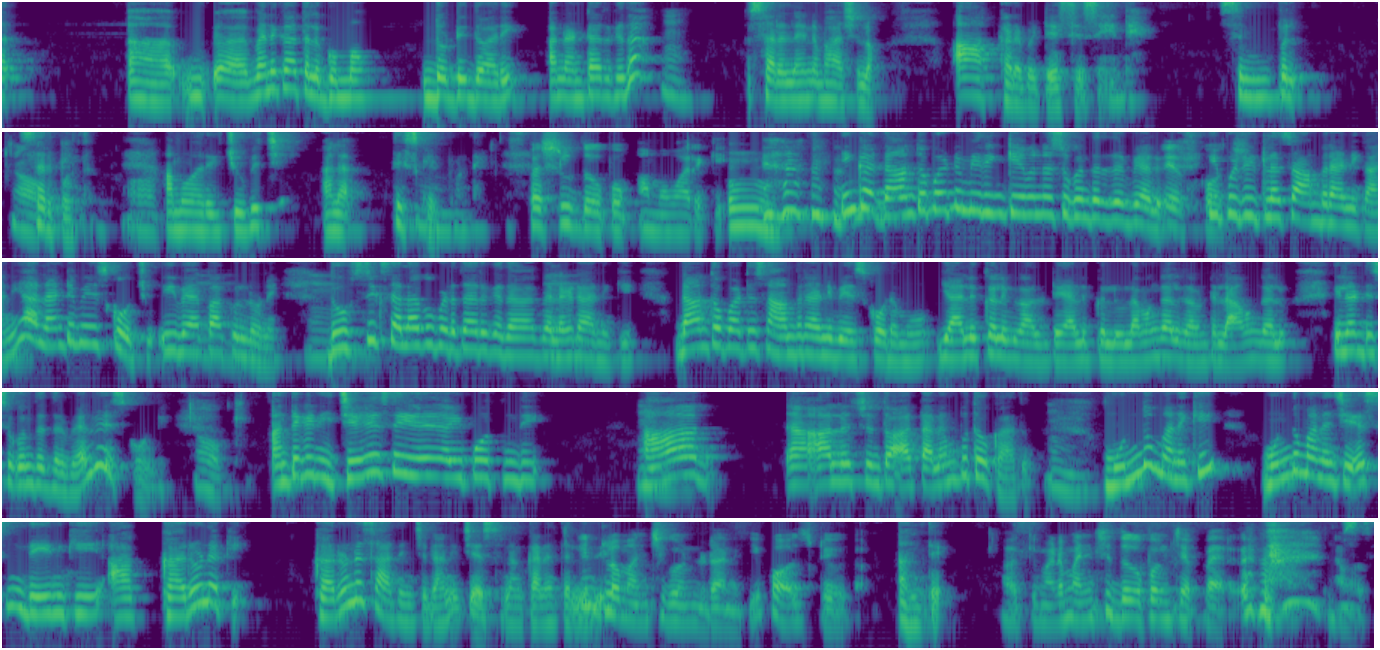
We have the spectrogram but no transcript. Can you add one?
వెనకాతల గుమ్మం దొడ్డి ద్వారి అని అంటారు కదా. సరళైన భాషలో. ఆ అక్కడ పెట్టేసేసేయండి. సింపుల్. సరిపోతుంది. అమ్మవారికి చూపించి అలా తీసుకెళ్ళిపోండి. స్పెషల్ ధూపం అమ్మవారికి. ఇంకా దాంతో పాటు మీరు ఇంకేమైనా సుగంధ ద్రవ్యాలు. ఇప్పుడు ఇట్లా సాంబ్రాణి కానీ అలాంటివి వేసుకోవచ్చు ఈ వేపాకుల్లోనే. ధూప్ స్టిక్స్ ఎలాగో పెడతారు కదా వెలగడానికి. దాంతో పాటు సాంబ్రాణి వేసుకోవడము యాలుకలు కావాలంటే యాలుకలు లవంగాలు కావాలంటే లవంగాలు ఇలాంటి సుగంధ ద్రవ్యాలు వేసుకోండి. అంతేగాని ఇచ్చేస్తే ఏ- అయిపోతుంది? ఆ ఆలోచనతో ఆ తలంపుతో కాదు. ముందు మనకి ముందు మనం చేసిన దేనికి? ఆ కరుణకి. కరుణ సాధించడానికి చేస్తున్నాం కనతల్లి ఇంట్లో మంచిగా ఉండడానికి పాజిటివ్గా. అంతే. ఓకే మేడం మంచి ధూపం చెప్పారు. నమస్తే.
